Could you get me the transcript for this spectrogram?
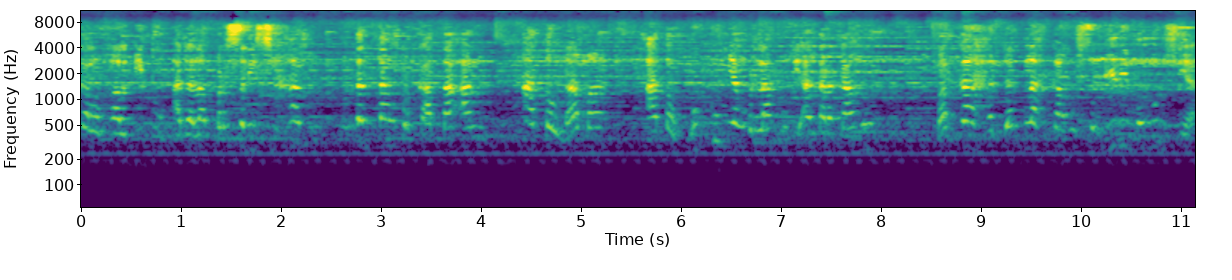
kalau hal itu adalah perselisihan tentang perkataan atau nama atau hukum yang berlaku di antara kamu, maka hendaklah kamu sendiri mengurusnya.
